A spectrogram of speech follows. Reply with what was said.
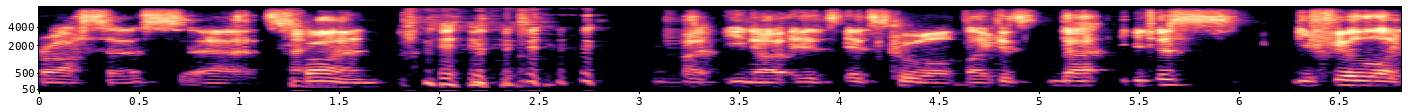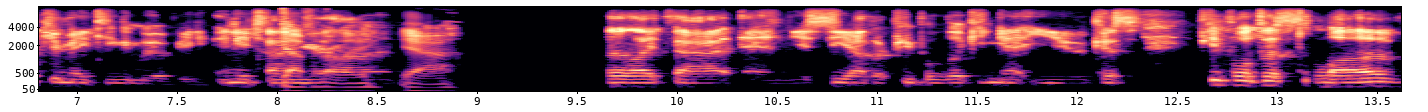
process. Uh, it's fun, but you know, it's it's cool. Like it's that you just you feel like you're making a movie anytime you're on. Yeah. they're like that and you see other people looking at you because people just love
